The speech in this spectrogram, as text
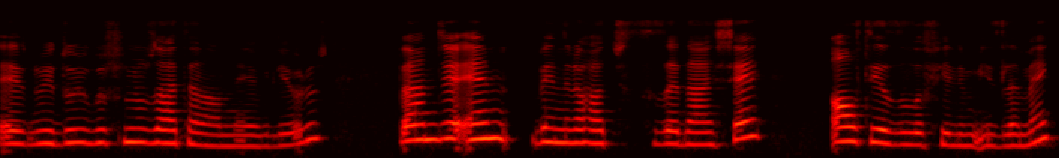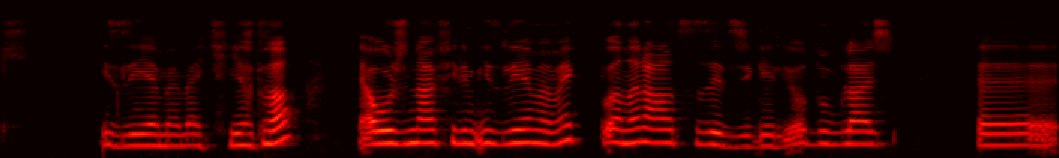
E, duygusunu zaten anlayabiliyoruz. Bence en beni rahatsız eden şey altyazılı film izlemek, izleyememek ya da ya orijinal film izleyememek bana rahatsız edici geliyor. Dublaj e,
